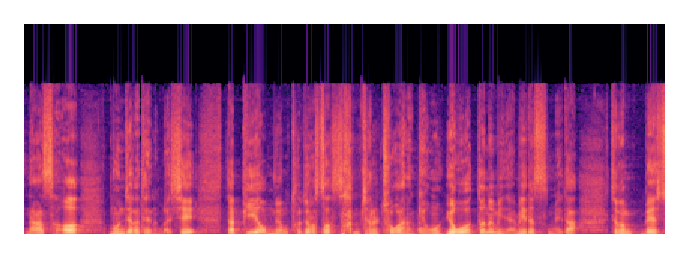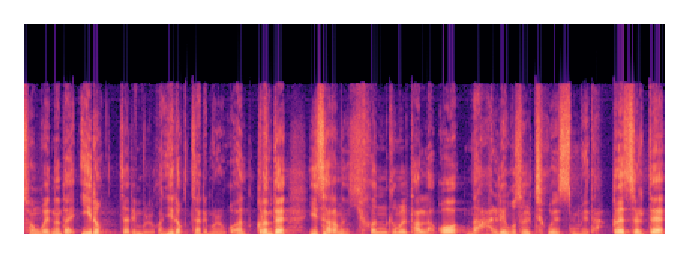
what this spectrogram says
나서 문제가 되는 것이 자 비업무용 토지로서 3천을 초과하는 경우 요거 어떤 의미냐면 이렇습니다. 지금 매수 청구했는데 1억짜리 물건, 1억짜리 물건. 그런데 이 사람은 현금을 달라고 난리굿을 치고 있습니다. 그랬을 때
